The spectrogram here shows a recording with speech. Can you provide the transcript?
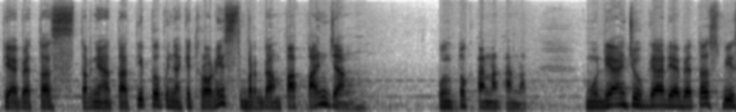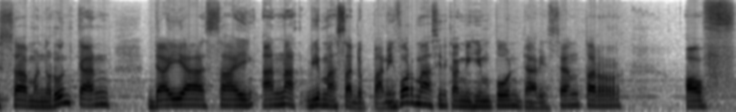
diabetes ternyata tipe penyakit kronis berdampak panjang untuk anak-anak. Kemudian juga diabetes bisa menurunkan daya saing anak di masa depan. Informasi ini kami himpun dari Center of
